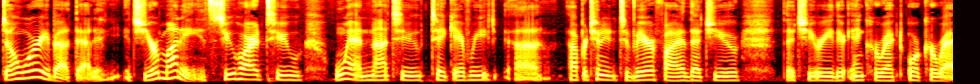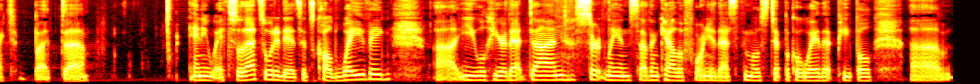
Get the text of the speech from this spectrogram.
don't worry about that. It's your money. It's too hard to win not to take every uh, opportunity to verify that you that you're either incorrect or correct. But uh, Anyway, so that's what it is. It's called waving. Uh, you will hear that done. Certainly in Southern California, that's the most typical way that people um,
